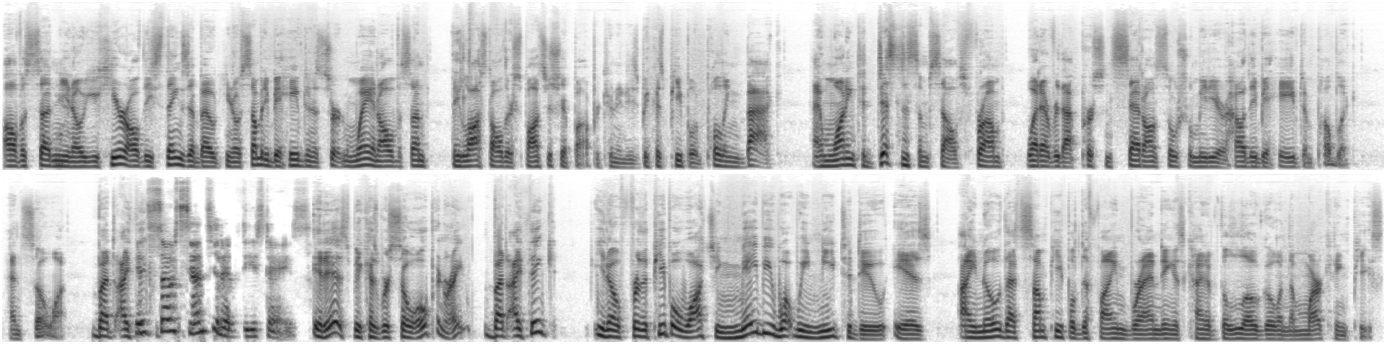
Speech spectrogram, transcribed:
All of a sudden, you know, you hear all these things about, you know, somebody behaved in a certain way and all of a sudden they lost all their sponsorship opportunities because people are pulling back and wanting to distance themselves from whatever that person said on social media or how they behaved in public and so on. But I think it's so sensitive these days. It is because we're so open, right? But I think, you know, for the people watching, maybe what we need to do is I know that some people define branding as kind of the logo and the marketing piece.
